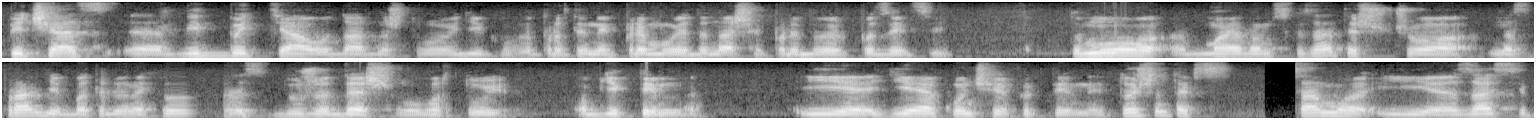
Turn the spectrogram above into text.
під час е, відбиття ударно-штурмових дій, коли противник прямує до наших передових позицій. Тому маю вам сказати, що насправді батальйон Ахілес дуже дешево вартує об'єктивно і є конче ефективний. Точно так само і засіб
